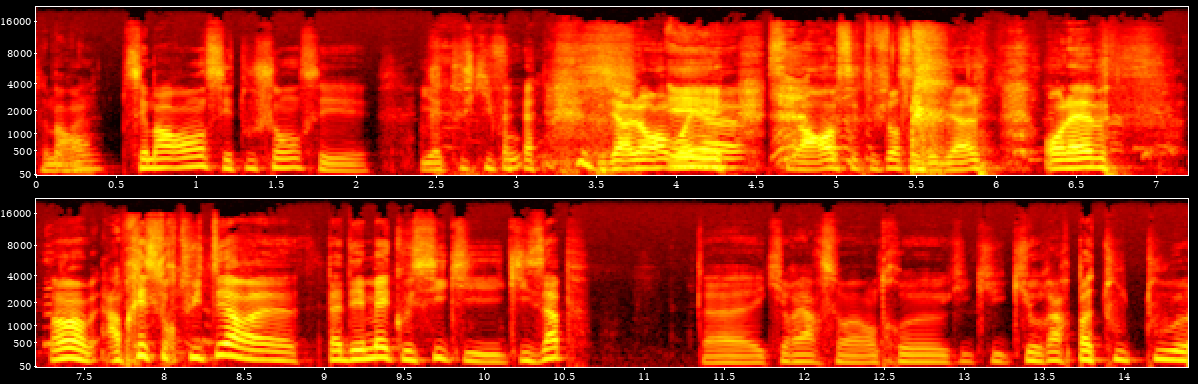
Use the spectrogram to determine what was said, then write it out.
C'est marrant. C'est marrant, c'est touchant, c'est il y a tout ce qu'il faut. alors envoyer, c'est marrant, c'est touchant, c'est génial. On l'aime après, sur Twitter, euh, t'as des mecs aussi qui, qui zappent. qui regarde entre qui, qui, pas tout tout,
